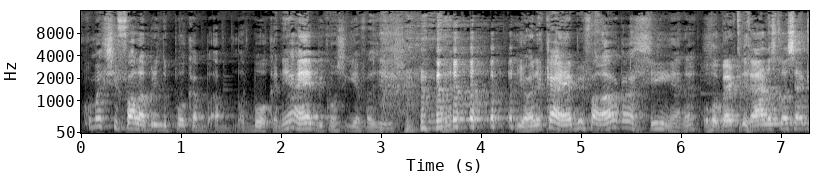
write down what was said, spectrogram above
Como é que se fala abrindo pouco a, a- a boca? Nem a Hebe conseguia fazer isso. né? E olha que a Hebe falava grossinha, né? O Roberto Carlos consegue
